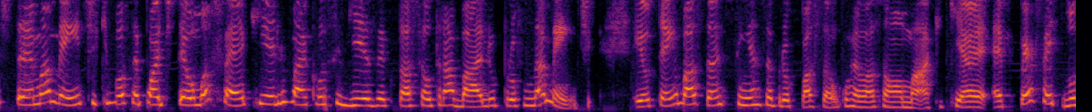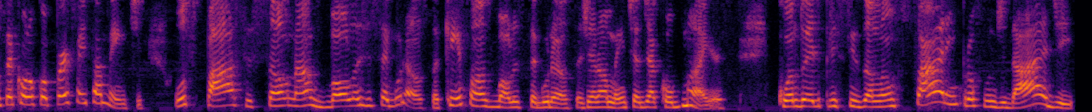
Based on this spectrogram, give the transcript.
extremamente que você pode ter uma fé que ele vai conseguir executar seu trabalho profundamente. Eu tenho bastante sim essa preocupação com relação ao Mac, que é, é perfeito. Você colocou perfeitamente. Os passes são nas bolas de segurança. Quem são as bolas de segurança? Geralmente é Jacob Myers. Quando ele precisa lançar em profundidade,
